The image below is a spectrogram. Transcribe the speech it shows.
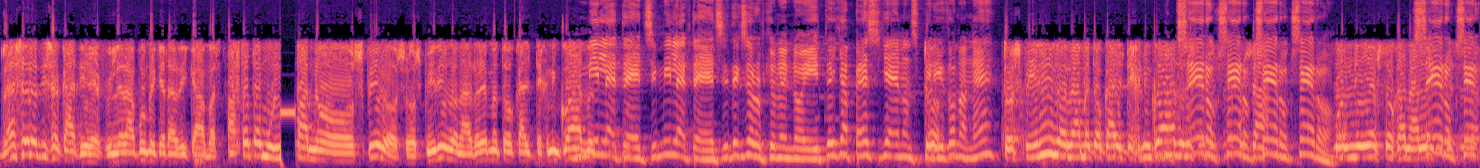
Να σε ρωτήσω κάτι, ρε φίλε, να πούμε και τα δικά μας. Αυτό το μου λείπαν ο Σπύρος, ο Σπυρίδωνα, ρε, με το καλλιτεχνικό άδειο. Μη λέτε έτσι, μη λέτε έτσι. Δεν ξέρω ποιον εννοείτε. Για πες για έναν Σπυρίδωνα, ναι. Το Σπυρίδωνα με το καλλιτεχνικό άδειο. Ξέρω, ξέρω, ξέρω, ξέρω. Πολύ εύστοχα να Ξέρω, ξέρω.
